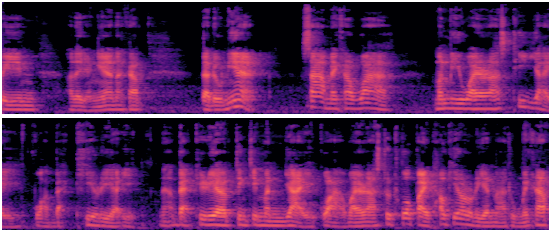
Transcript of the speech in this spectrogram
ตีนอะไรอย่างเงี้ยนะครับ แต่เดี๋ยวนี้ทราบไหมครับว่ามันมีไวรัสที่ใหญ่กว่าแบคทีเรียอีกนะแบคทีเรียจริง ๆ มันใหญ่กว่าไวรัสทั่วไปเท่าที่เราเรียนมาถูกไหมครับ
